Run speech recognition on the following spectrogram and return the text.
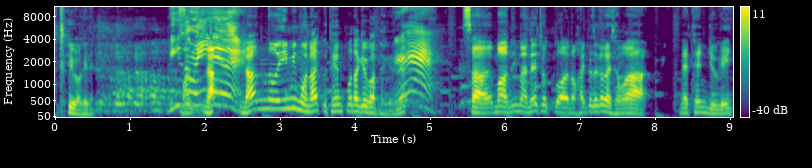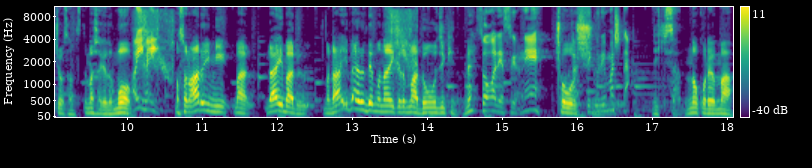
あというわけで。郎リズムいいなね何の意味もなくテンポだけ良かったけどね。ねさあまあ今ねちょっとあの配達係さんはね天竜源一長さんって言ってましたけども、はいはい。まあ、そのある意味、まあ、ライバル、まあ、ライバルでもないけど、まあ、同時期のね。そうですよね。長州くれました。力さんのこれま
